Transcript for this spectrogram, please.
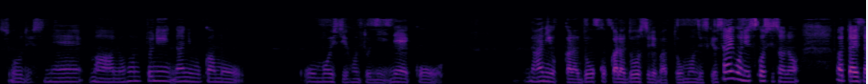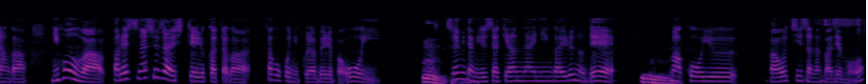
そうですね。まあ、あの、本当に何もかも重いし、本当にね、こう、何からどこからどうすればと思うんですけど、最後に少しその、渡井さんが、日本はパレスチナ取材している方が他国に比べれば多い。うん。そういう意味では水先案内人がいるので、うん。まあ、こういう場を小さな場でも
